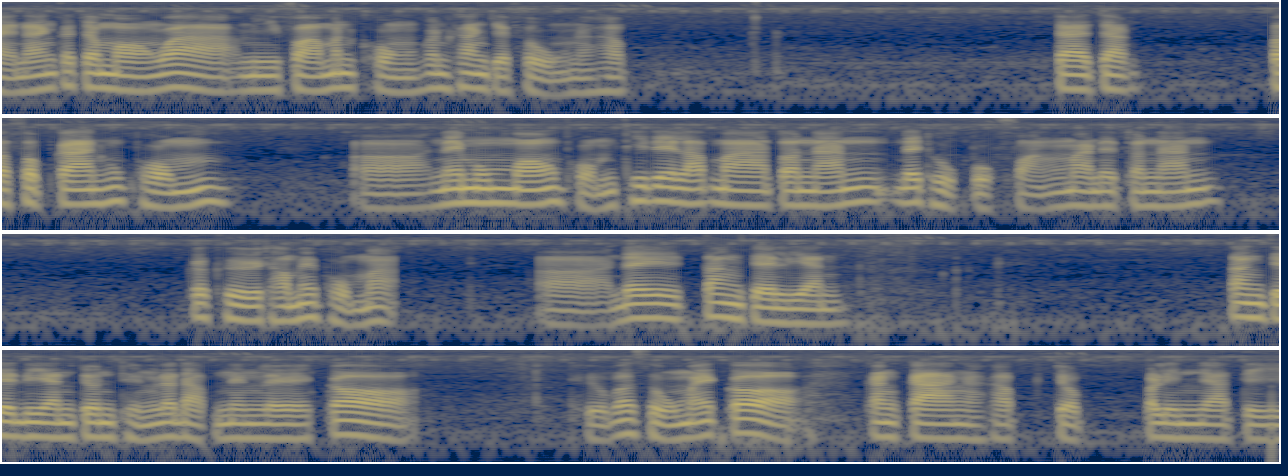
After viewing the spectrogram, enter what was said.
มัยนั้นก็จะมองว่ามีความมั่นคงค่อนข้างจะสูงนะครับ แต่จากประสบการณ์ของผมในมุมมองผมที่ได้รับมาตอนนั้นได้ถูกปลูกฝังมาในตอนนั้น ก็คือทำให้ผมอะอ่าได้ตั้งใจเรียน ตั้งใจเรียนจนถึงระดับหนึ่งเลยก็ถือว่าสูงไหมก็กลางๆครับ จบปริญญาตรี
